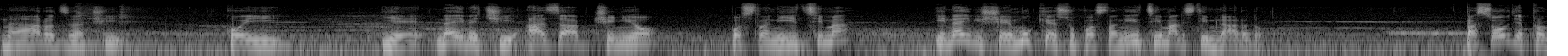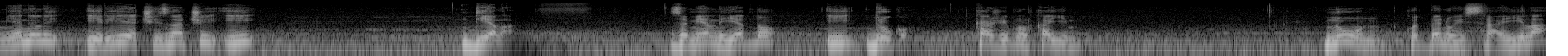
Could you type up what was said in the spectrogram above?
narod, znači, koji je najveći azab činio poslanicima i najviše muke su poslanici imali s tim narodom. Pa su ovdje promijenili i riječi, znači i dijela. Zamijenili jedno i drugo. Kaže Ibnul Kajim, nun kod Benu Israila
